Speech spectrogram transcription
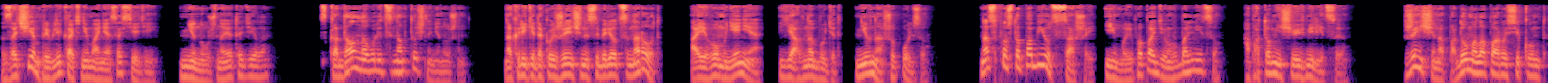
«Зачем привлекать внимание соседей? Не нужно это дело». Скандал на улице нам точно не нужен. На крике такой женщины соберется народ, а его мнение явно будет не в нашу пользу. Нас просто побьют с Сашей, и мы попадем в больницу, а потом еще и в милицию. Женщина подумала пару секунд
